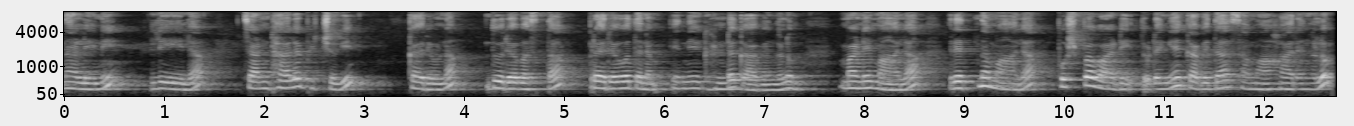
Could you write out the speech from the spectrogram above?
നളിനി ലീല ചണ്ഡാല ഭിക്ഷുകി കരുണ ദുരവസ്ഥ പ്രരോദനം എന്നീ ഖണ്ഡകാവ്യങ്ങളും മണിമാല രത്നമാല പുഷ്പവാടി തുടങ്ങിയ കവിതാ സമാഹാരങ്ങളും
